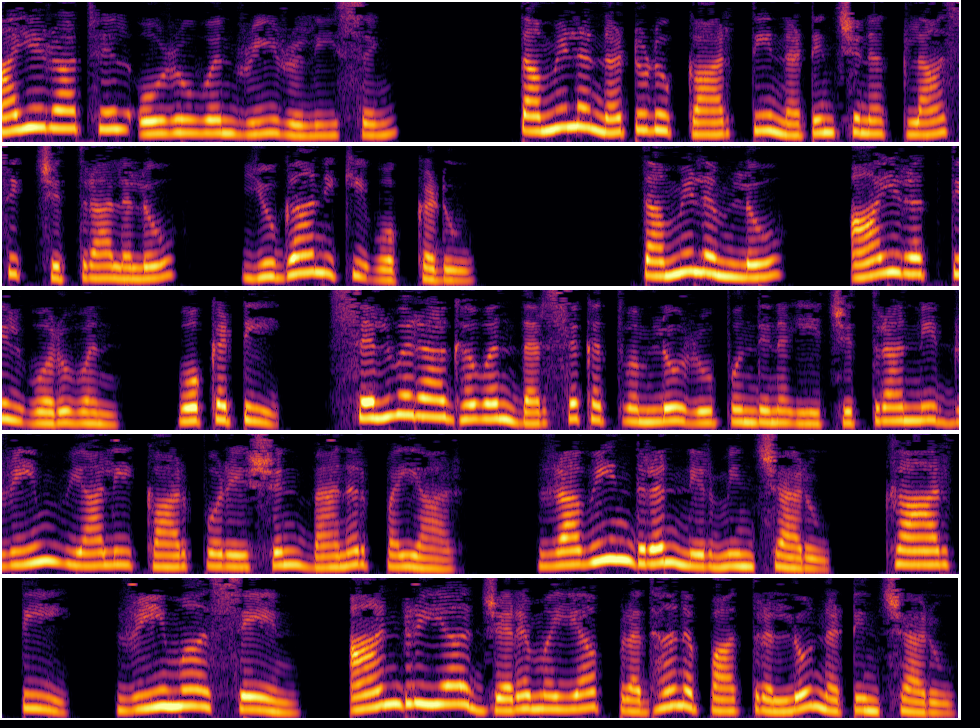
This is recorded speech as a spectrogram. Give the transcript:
ఆయిరాథిల్ ఓరువన్ రీ రిలీసింగ్ తమిళ నటుడు కార్తీ నటించిన క్లాసిక్ చిత్రాలలో యుగానికి ఒక్కడు. తమిళంలో ఆయిరత్తిల్ ఒరువన్ ఒకటి సెల్వరాఘవన్ దర్శకత్వంలో రూపొందిన ఈ చిత్రాన్ని డ్రీమ్ వ్యాలీ కార్పొరేషన్ బ్యానర్ పై ఆర్ రవీంద్రన్ నిర్మించారు. కార్తీ రీమా సేన్ ఆండ్రియా జెరమయ్య ప్రధాన పాత్రల్లో నటించారు.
